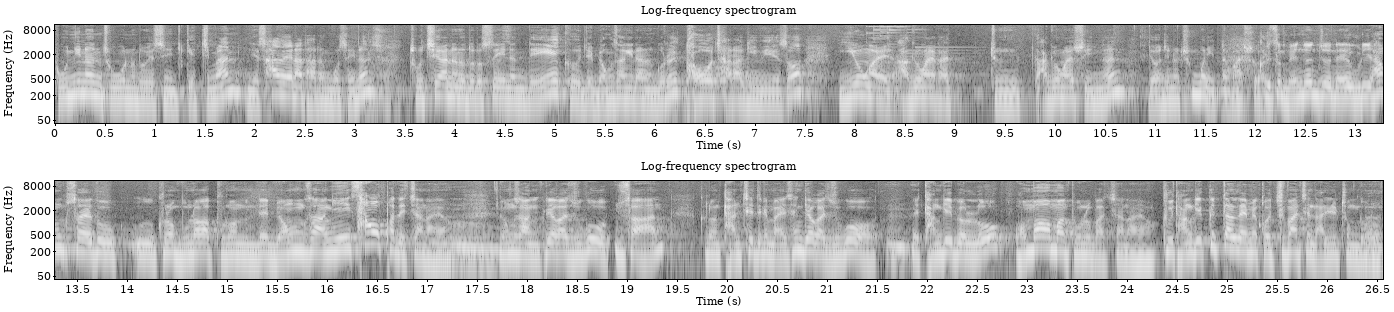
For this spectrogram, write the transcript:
본인은 좋은 의도일 수 있겠지만 이제 사회나 다른 곳에는 좋지 않은 의도로 쓰이는 데에 그 이제 명상이라는 거를 더 잘하기 위해서 이용할 악용할 악용할 수 있는 여지는 충분히 있다고 할 수가 있습니다. 그래서 몇 년 전에 우리 한국 사회도 그- 그런 문화가 불었는데 명상이 상업화됐잖아요. 명상이 그래가지고 유사한 그런 단체들이 많이 생겨가지고 단계별로 어마어마한 돈을 받잖아요. 그 단계 끝달려면 거의 집한채 날릴 정도로.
